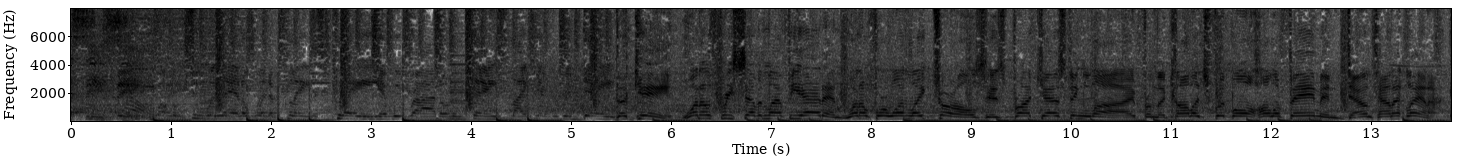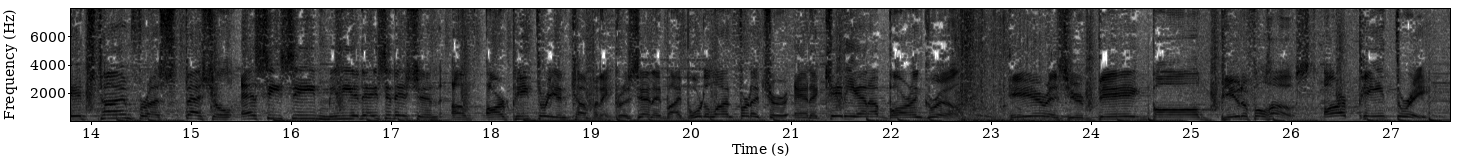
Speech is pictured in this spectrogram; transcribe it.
SEC. Welcome to Atlanta where the players play and we ride on them things like every day. The game, 1037 Lafayette and 1041 Lake Charles, is broadcasting live from the College Football Hall of Fame in downtown Atlanta. It's time for a special SEC Media Days edition of RP3 and Company, presented by Bordelon Furniture and Acadiana Bar and Grill. Here is your big, bald, beautiful host, RP3.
